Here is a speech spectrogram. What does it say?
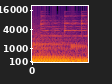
Bye.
